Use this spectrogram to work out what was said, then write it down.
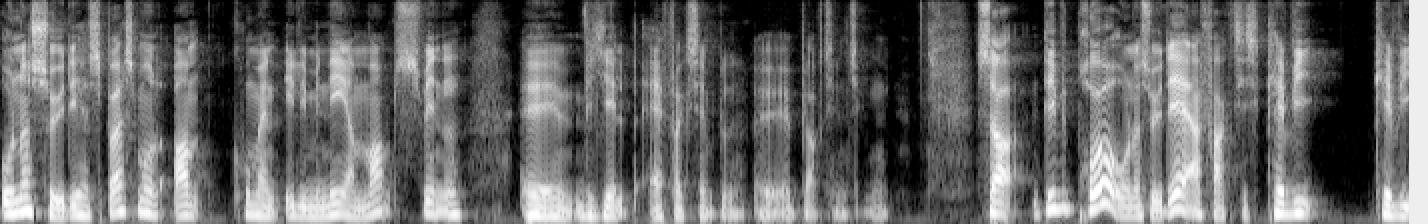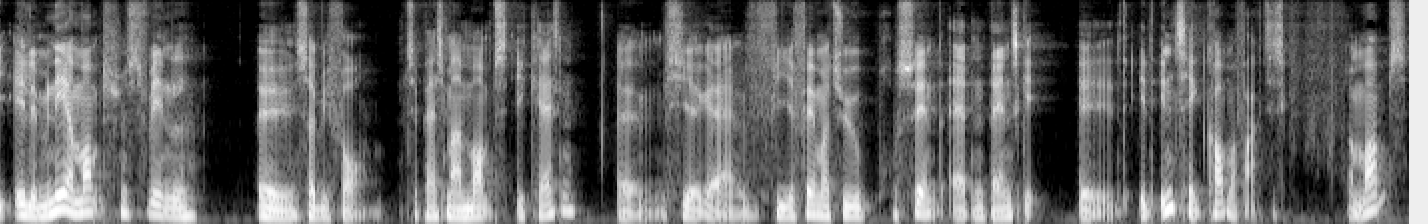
undersøge det her spørgsmål om, kunne man eliminere momssvindel øh, ved hjælp af for eksempel øh, blockchain-teknologi. Så det vi prøver at undersøge, det er faktisk, kan vi kan vi eliminere momsvindel, øh, så vi får tilpas meget moms i kassen. Øh, cirka 4-25% af den danske øh, et indtægt kommer faktisk fra moms.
